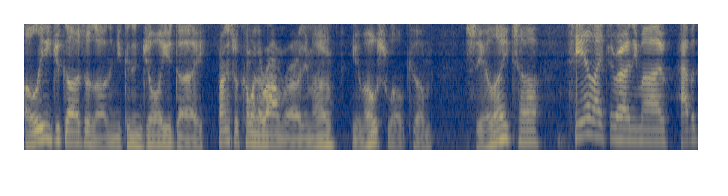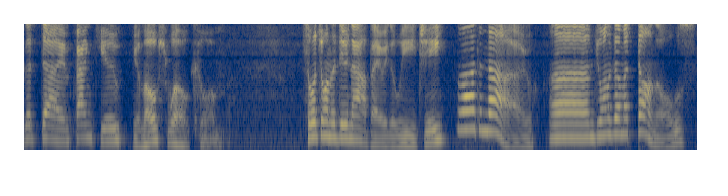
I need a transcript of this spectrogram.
I'll leave you guys alone and you can enjoy your day. Thanks for coming around, Ronimo. You're most welcome. See you later. See you later, Ronimo. Have a good day and thank you. You're most welcome. So what do you want to do now, Baby Luigi? Well, I don't know. Um, do you want to go to McDonald's?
